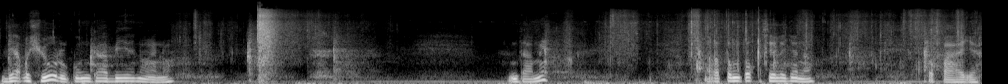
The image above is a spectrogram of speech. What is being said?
hindi ako sure kung gabi yan o ano. Ang dami. Nakatumpok sila dyan oh. Papaya.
